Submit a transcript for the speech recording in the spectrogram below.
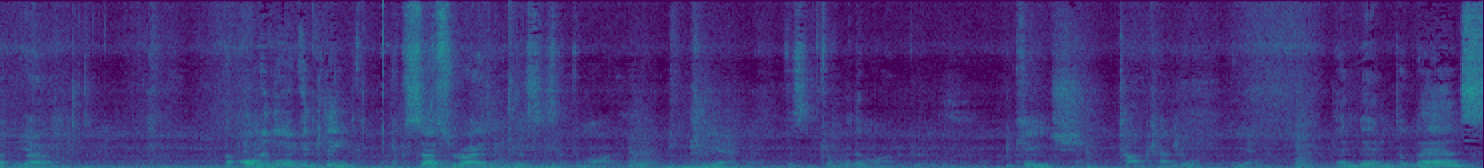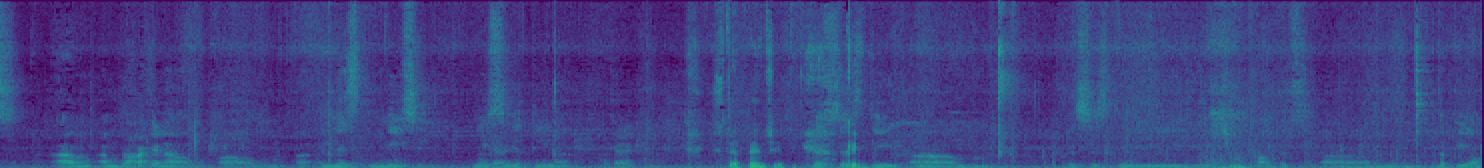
But Yeah. um, the only thing I can think accessorizing this is like a monitor. Yeah. Does it come with a monitor? Cage, top handle, Yeah. and then the lens. I'm I'm rocking a um a Nisi Nisi Okay. Athena. Okay. Step in, JP. This is the um this is the what you call this um the PL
